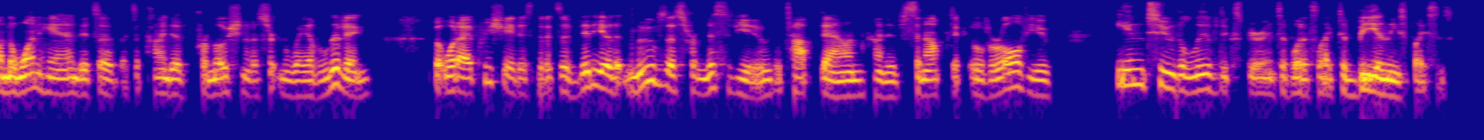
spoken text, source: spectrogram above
On the one hand, it's a, it's a kind of promotion of a certain way of living. But what I appreciate is that it's a video that moves us from this view, the top down kind of synoptic overall view, into the lived experience of what it's like to be in these places.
